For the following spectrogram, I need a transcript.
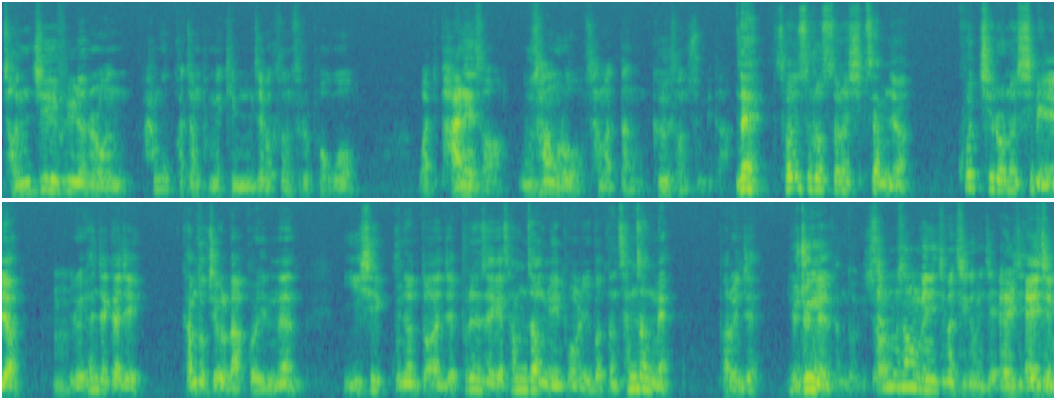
전지 훈련을 온 한국 화장품의 김재박 선수를 보고 완전 반해서 우상으로 삼았다는 그 선수입니다. 네, 선수로서는 13년, 코치로는 11년, 음. 그리고 현재까지 감독직을 맡고 있는 29년 동안 이제 푸른색의 삼성 유니폼을 입었던 삼성맨, 바로 이제 유중일 감독이죠. 삼성맨이지만 지금 이제 LG LG맨.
